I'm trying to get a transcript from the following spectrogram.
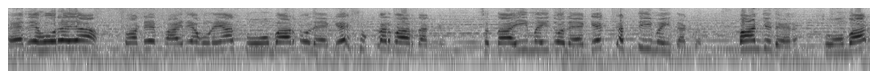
ਫਾਇਦੇ ਹੋ ਰਹੇ ਆ। ਤੁਹਾਡੇ ਫਾਇਦੇ ਹੋਣੇ ਆ ਸੋਮਵਾਰ ਤੋਂ ਲੈ ਕੇ ਸ਼ੁੱਕਰਵਾਰ ਤੱਕ 27 ਮਈ ਤੋਂ ਲੈ ਕੇ 31 ਮਈ ਤੱਕ। 5 ਦਿਨ, ਸੋਮਵਾਰ,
